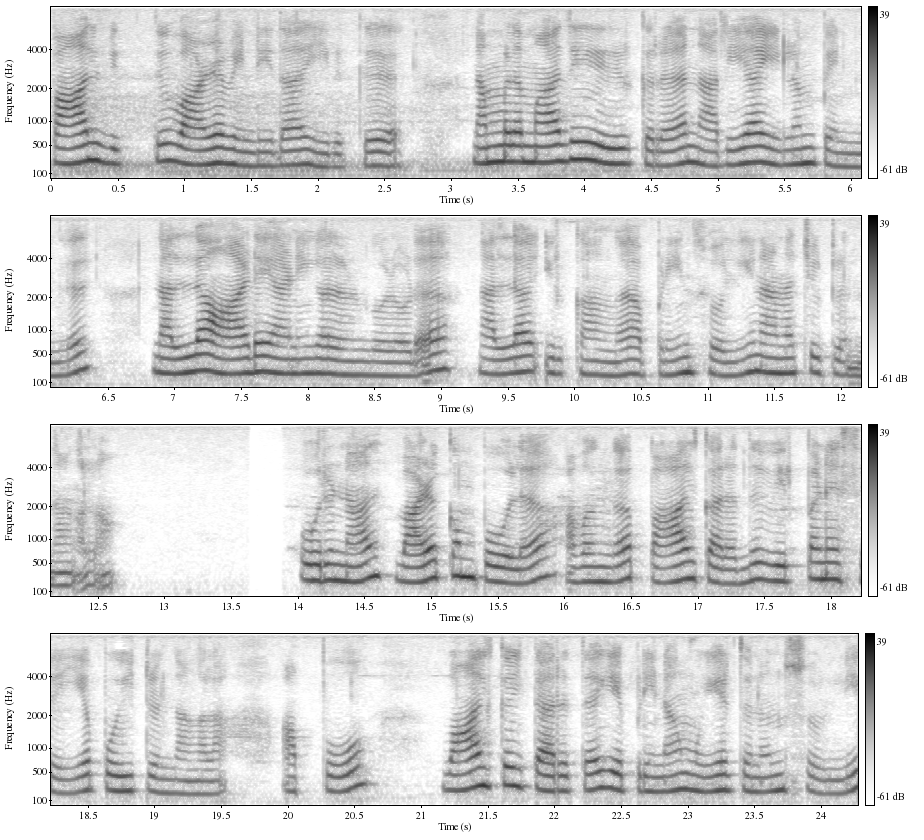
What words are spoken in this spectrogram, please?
பால் விற்று வாழ வேண்டியதாக இருக்குது நம்மளை மாதிரி இருக்கிற நிறையா இளம் பெண்கள் நல்ல ஆடை அணிகலன்களோட நல்லா இருக்காங்க அப்படின்னு சொல்லி நினச்சிட்டு இருந்தாங்களாம். ஒரு நாள் வழக்கம் போல் அவங்க பால் கறந்து விற்பனை செய்ய போயிட்டு இருந்தாங்களாம். அப்போது வாழ்க்கை தரத்தை எப்படின்னா உயர்த்தணும்னு சொல்லி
